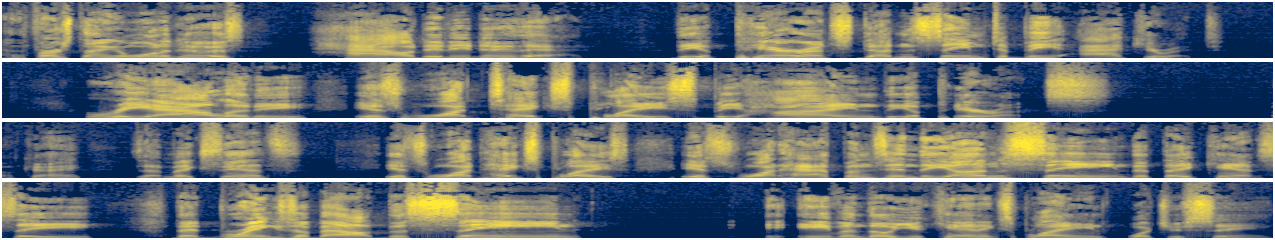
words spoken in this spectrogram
And the first thing I want to do is, How did he do that? The appearance doesn't seem to be accurate. Reality is what takes place behind the appearance. Okay? Does that make sense? It's what takes place, it's what happens in the unseen that they can't see that brings about the seen, even though you can't explain what you're seeing.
